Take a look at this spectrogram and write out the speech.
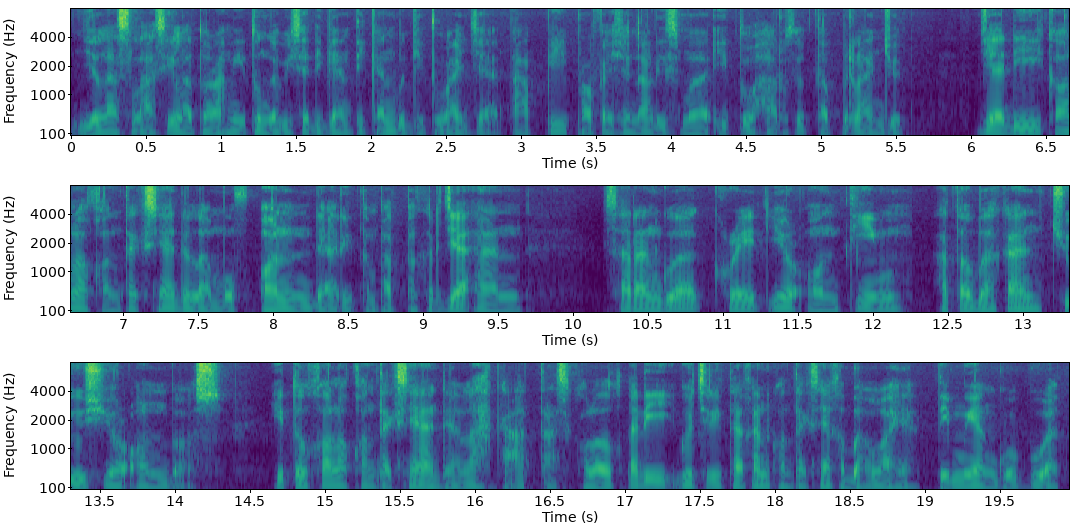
jelaslah silaturahmi itu nggak bisa digantikan begitu aja. Tapi profesionalisme itu harus tetap berlanjut. Jadi kalau konteksnya adalah move on dari tempat pekerjaan, saran gue create your own team atau bahkan choose your own boss. Itu kalau konteksnya adalah ke atas. Kalau tadi gue ceritakan konteksnya ke bawah ya, tim yang gue buat.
